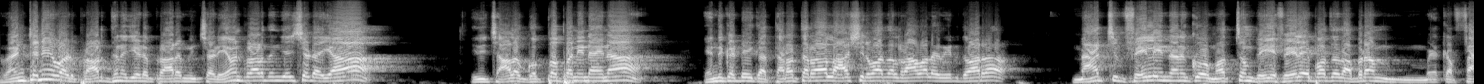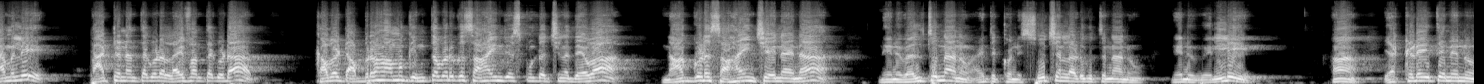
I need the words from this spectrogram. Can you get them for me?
వెంటనే వాడు ప్రార్థన చేయడం ప్రారంభించాడు. ఏమని ప్రార్థన చేశాడు? అయ్యా ఇది చాలా గొప్ప పని నాయనా. ఎందుకంటే ఇక తరతరాల ఆశీర్వాదాలు రావాలి వీరి ద్వారా? మ్యాచ్ ఫెయిల్ అయింది అనుకో మొత్తం ఫెయిల్ అయిపోతుంది. అబ్రహం యొక్క ఫ్యామిలీ ప్యాటర్న్ అంతా కూడా లైఫ్ అంతా కూడా. కాబట్టి అబ్రహాముకి ఇంతవరకు సహాయం చేసుకుంటూ వచ్చిన దేవా నాకు కూడా సహాయం చేయనైనా నేను వెళ్తున్నాను. అయితే కొన్ని సూచనలు అడుగుతున్నాను. నేను వెళ్ళి ఎక్కడైతే నేను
